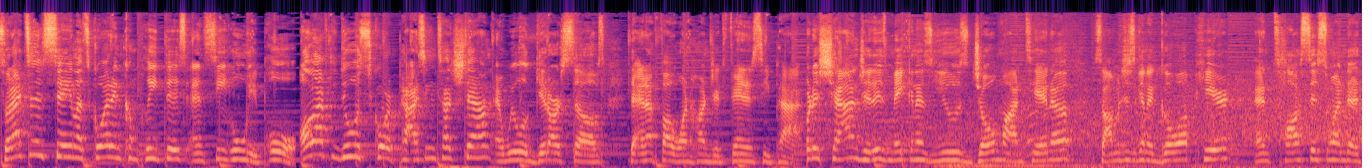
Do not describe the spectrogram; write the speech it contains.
So that's insane. Let's go ahead and complete this and see who we pull. All I have to do is score a passing touchdown and we will get ourselves the NFL 100 fantasy pack. For this challenge, it is making us use Joe Montana. So I'm just going to go up here and toss this one to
